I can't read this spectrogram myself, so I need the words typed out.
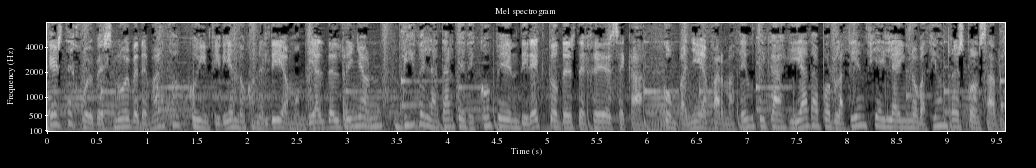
Este jueves 9 de marzo, coincidiendo con el Día Mundial del Riñón, vive la tarde de COPE en directo desde GSK, compañía farmacéutica guiada por la ciencia y la innovación responsable.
